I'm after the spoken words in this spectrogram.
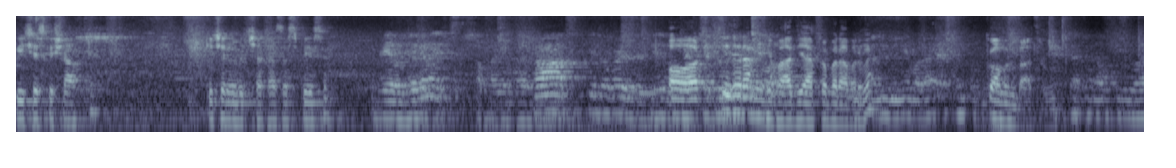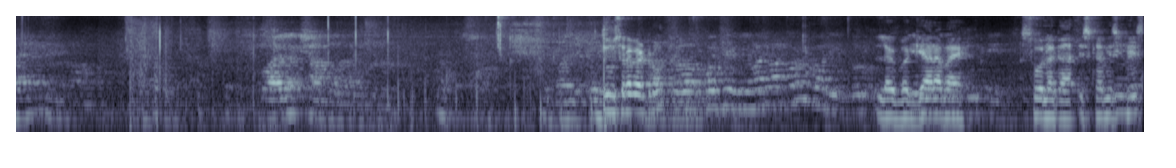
पीछे इसके शाफ्ट किचन में भी अच्छा खासा स्पेस है। और इधर आने के बाद ये आपका बराबर में कॉमन बाथरूम दूसरा बेडरूम लगभग 11 बाय 16 का इसका भी स्पेस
